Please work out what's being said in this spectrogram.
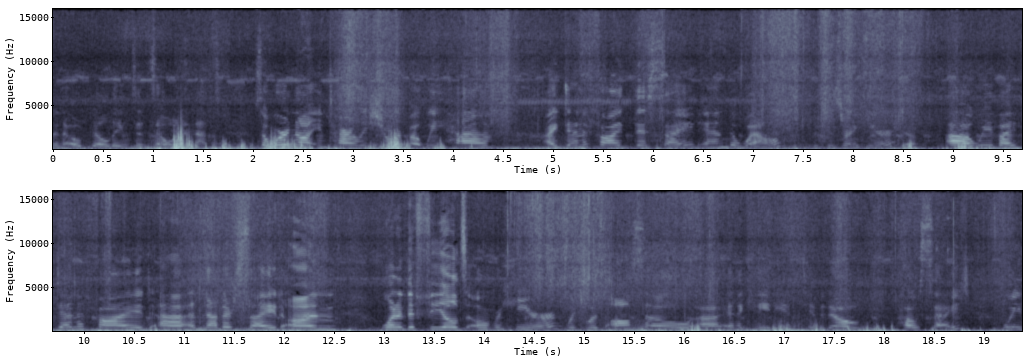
and outbuildings and so on. And that's so we're not entirely sure, but we have identified this site and the well, which is right here. Yeah. Uh, we've identified uh, another site on one of the fields over here, which was also uh, an Acadian Thibodeau homesite. We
